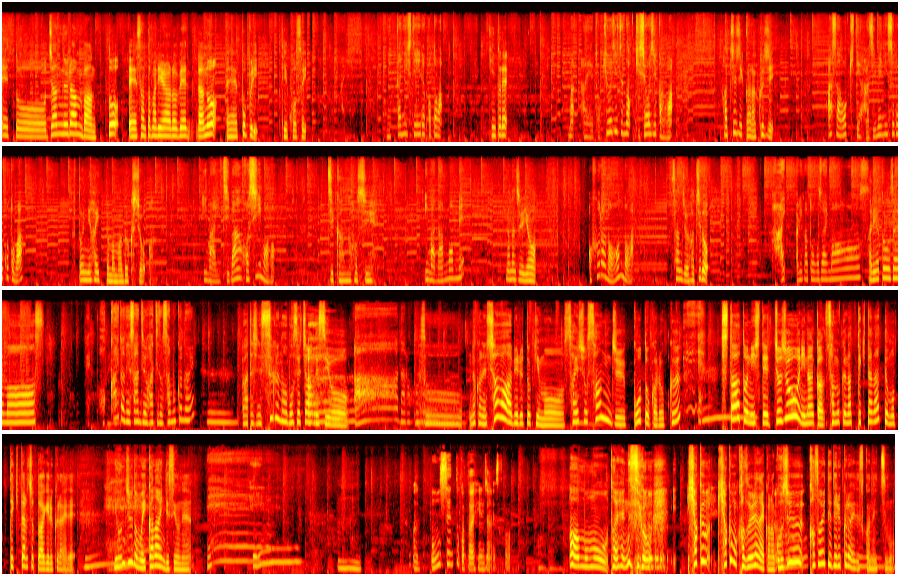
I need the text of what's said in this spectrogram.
えっとジャンヌ・ランバンと、えーサンタマリア・ロベッラの、えーポプリっていう香水。日課にしていることは？筋トレ。ま、えー、と休日の起床時間は？8時から9時。朝起きて初めにすることは？布団に入ったまま読書。今一番欲しいもの。時間が欲しい。今何問目？74お風呂の温度は？38度。はいありがとうございます。ありがとうございます。え北海道で38度寒くない？私ねすぐのぼせちゃうんですよ。あーなるほど。そう。なんかねシャワー浴びる時も最初35とか 6? スタートにして徐々になんか寒くなってきたなって思ってきたらちょっと上げるくらいで。40度もいかないんですよね。えー、うん。あ温泉とか大変じゃないですか？あもうもう大変ですよ。100, 100も数えれないかな？50数えて出るくらいですかねいつも。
